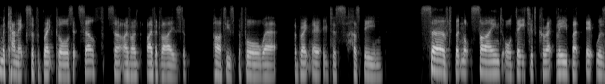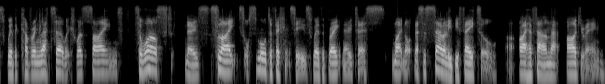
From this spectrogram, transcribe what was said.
mechanics of the break clause itself. So i've i've advised parties before where a break notice has been served but not signed or dated correctly, but it was with a covering letter which was signed. So whilst you know, slight or small deficiencies with a break notice might not necessarily be fatal, I have found that arguing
